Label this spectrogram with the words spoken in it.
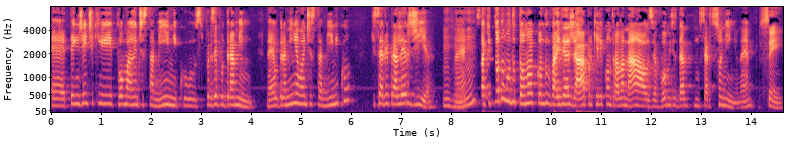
é, tem gente que toma antihistamínicos, por exemplo, o Dramin. Né? O Dramin é um antihistamínico que serve para alergia, uhum. né? Só que todo mundo toma quando vai viajar porque ele controla náusea, vômito dá um certo soninho, né? Sim.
